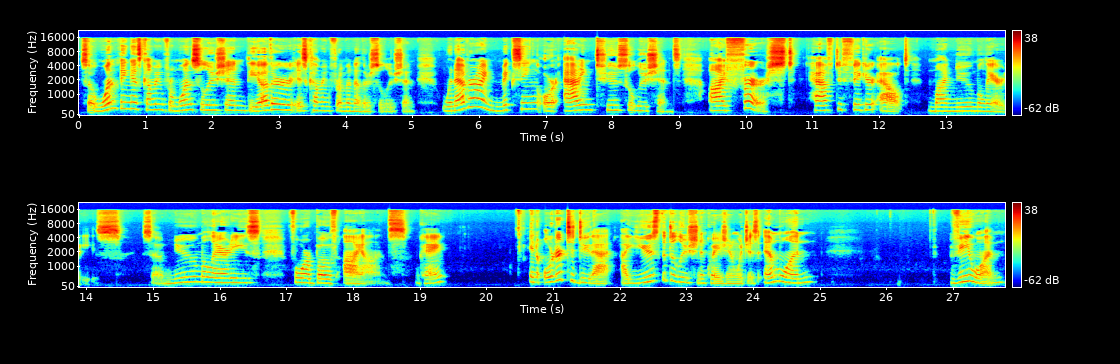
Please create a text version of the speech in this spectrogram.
So one thing is coming from one solution, the other is coming from another solution. Whenever I'm mixing or adding two solutions, I first have to figure out my new molarities. So new molarities for both ions, okay? In order to do that, I use the dilution equation, which is M1 V1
